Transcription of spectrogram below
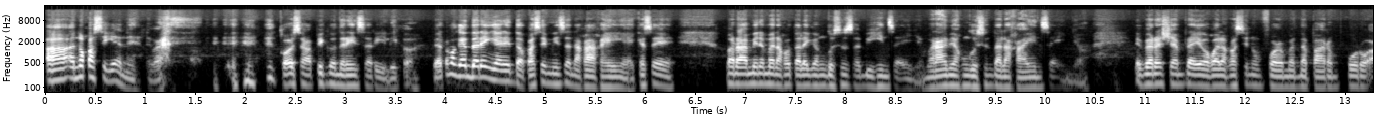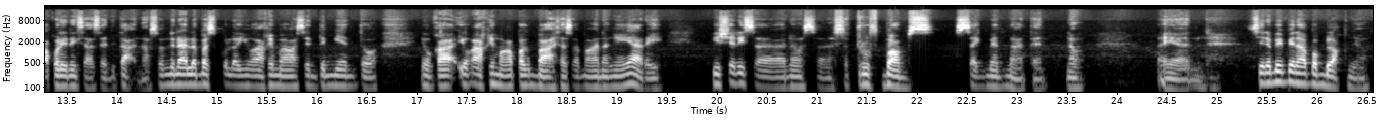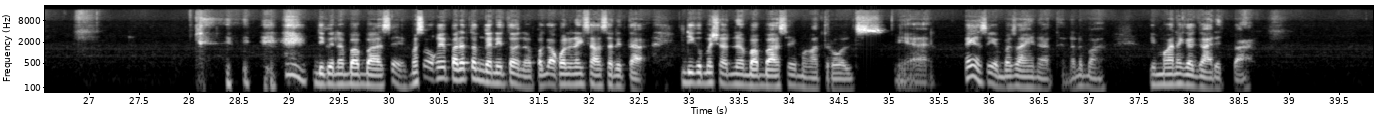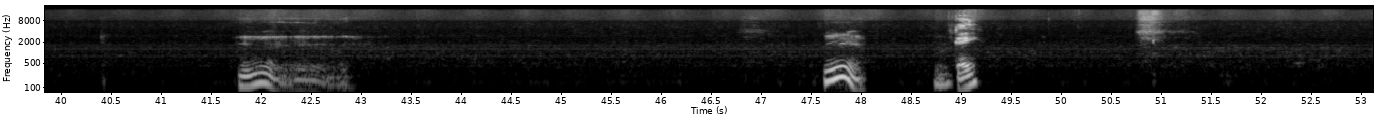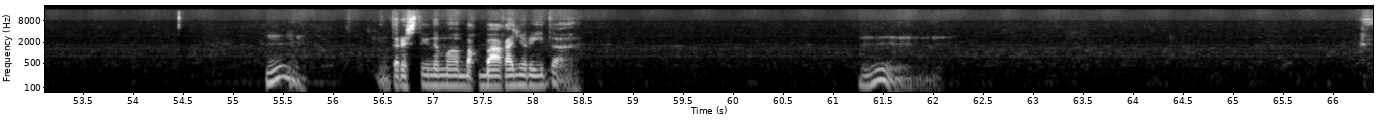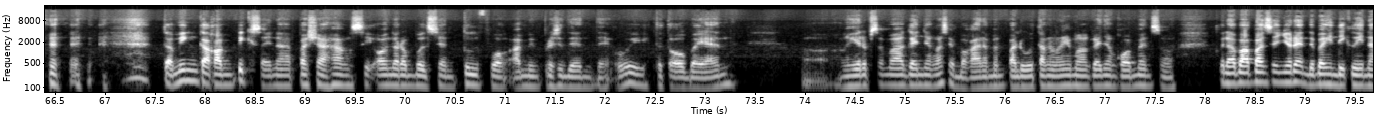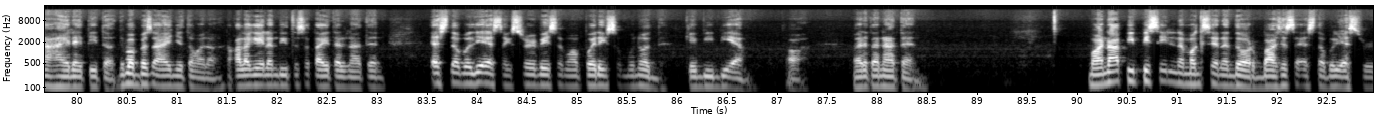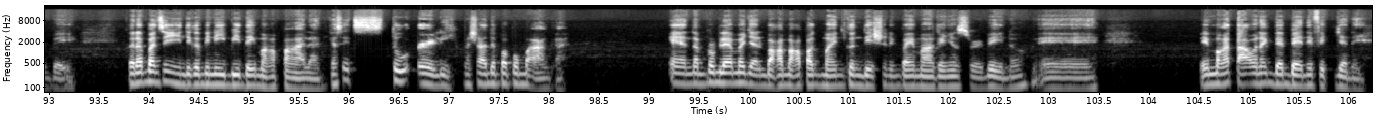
Uh, ano kasi yan eh, di ba? Kausapin ko na rin sarili ko. Pero maganda rin ganito kasi minsan nakakahinga. Eh. Kasi marami naman ako talagang gusto sabihin sa inyo. Marami akong gustong talakayin sa inyo. Eh, pero syempre ayoko lang kasi nung format na parang puro ako rin nagsasalita. No? So nilalabas ko lang yung aking mga sentimiento, yung, ka, yung aking mga pagbasa sa mga nangyayari. Usually sa, ano, sa, sa Truth Bombs segment natin. No? Ayan. Sino ba yung pinapablock nyo? Hindi ko nababasa eh. Mas okay pala tong ganito, no? Pag ako na nagsasalita, hindi ko masyado nababasa yung mga trolls. Yan. Ayun, sige, basahin natin. Ano ba? Yung mga nagagalit pa. Hmm. Hmm. Okay. Hmm. Interesting na mga bakbakan nyo rito. Ah. Hmm. Kaming kakampik ay napasyahang si Honorable Sen Tulfo ang aming presidente. Uy, totoo ba yan? Uh, ang hirap sa mga ganyan kasi baka naman palutang lang yung mga ganyang comments. So, kung napapansin nyo rin, di ba hindi ko hina-highlight dito. Di ba basahin nyo itong ano? Nakalagay lang dito sa title natin. SWS nag-survey sa mga pwedeng sumunod kay BBM. Oh, balita natin. Mga napipisil na mag-senador base sa SWS survey. Kung napansin hindi ko binibiday mga pangalan kasi it's too early. Masyado pa pumaaga. And ang problema dyan, baka makapag-mind conditioning pa yung mga ganyang survey, no? Eh, may mga tao nagbe-benefit dyan eh.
